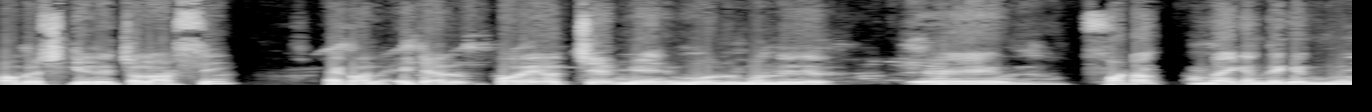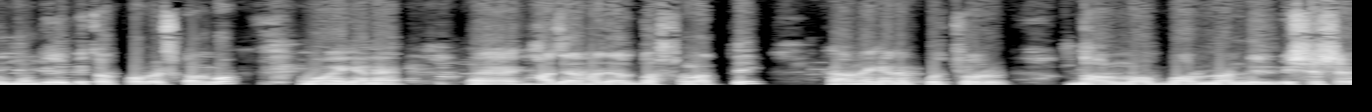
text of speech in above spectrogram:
প্রবেশ গেটে চলে আসছি। এখন এটার পরে হচ্ছে মেন মূল মন্দিরের ফটক। আমরা এখান থেকে মূল মন্দিরের ভিতর প্রবেশ করব এবং এখানে হাজার হাজার দর্শনার্থী কারণ এখানে প্রচুর ধর্ম বর্ণ নির্বিশেষে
